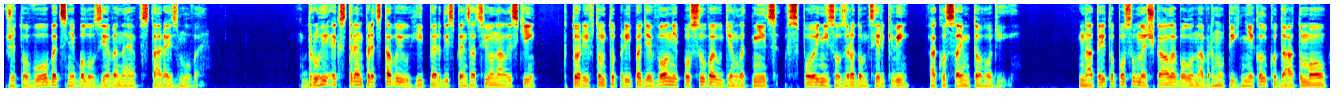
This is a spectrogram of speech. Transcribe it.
že to vôbec nebolo zjavené v starej zmluve. Druhý extrém predstavujú hyperdispenzacionalisti, ktorí v tomto prípade voľne posúvajú deň letníc v spojení so zrodom cirkvy, ako sa im to hodí. Na tejto posuvnej škále bolo navrhnutých niekoľko dátumov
